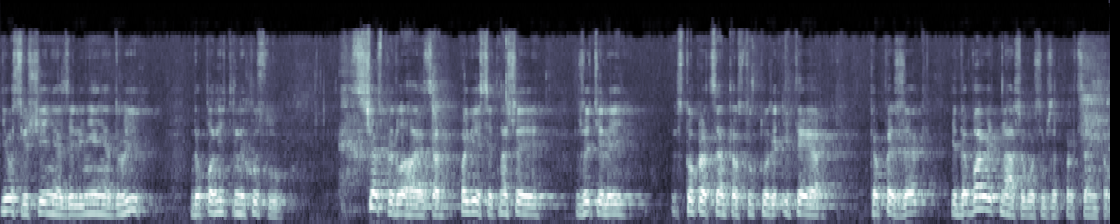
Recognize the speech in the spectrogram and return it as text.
и освещения, озеленения других дополнительных услуг. Сейчас предлагается повесить на шеи жителей 100% структуры ИТР, КП ЖЭК и добавить наши 80%.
